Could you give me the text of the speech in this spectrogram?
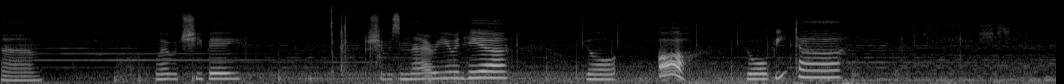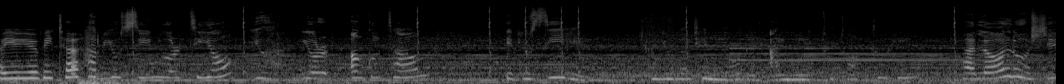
um, where would she be? She was in there. Are you in here? You're, oh, you're Vita. Are you your Vita? Have you seen your Tio? Your, your Uncle Tom? If you see him, can you let him know that I need to talk to him? Hello, Lucy.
